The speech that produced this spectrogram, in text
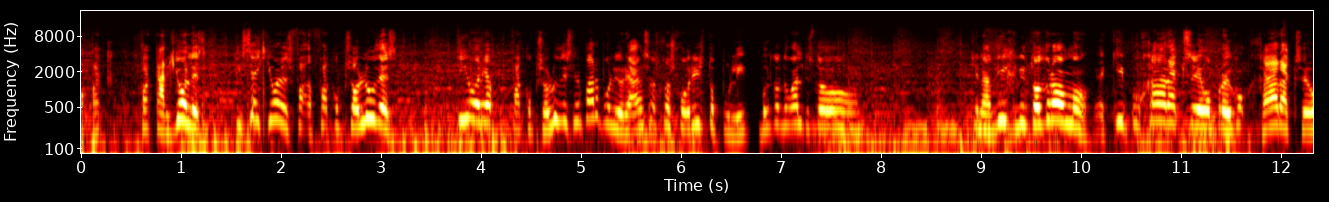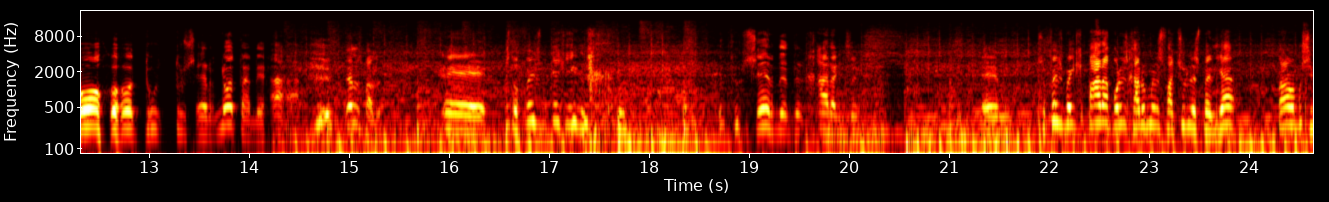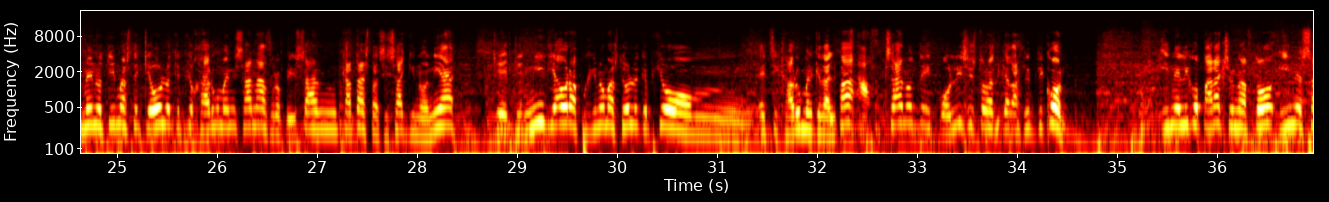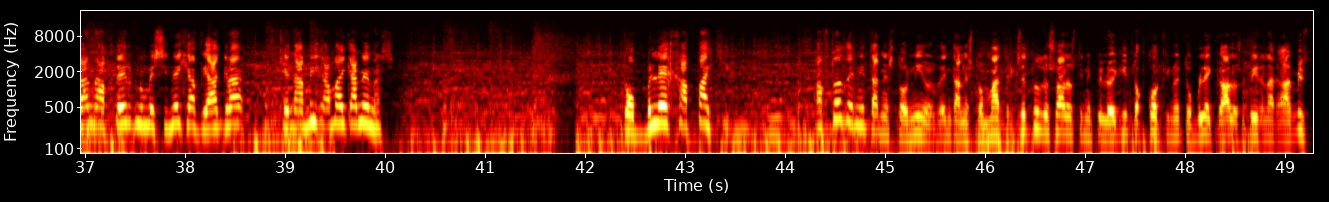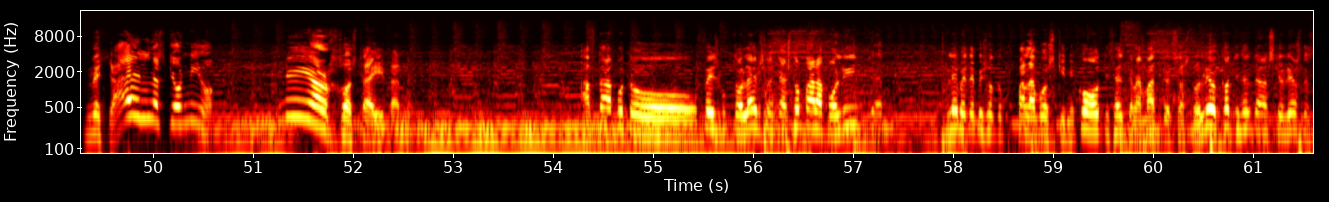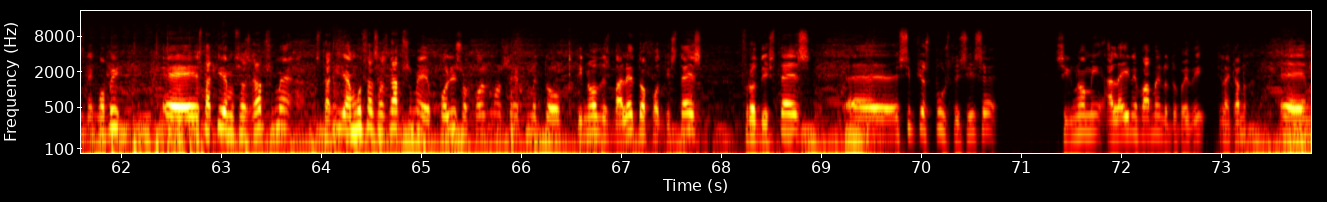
φακαριόλες. Τις έχει όλες, φα, φακοψολούδες. Τι ωραία, φακοψολούδες είναι πάρα πολύ ωραία. Αν σας φωσφορίζει το πουλί, μπορείτε να το βάλετε στο, και να δείχνει το δρόμο εκεί που χάραξε ο προηγούμενο. Χάραξε ο. του, τους σερνότανε. Τέλος πάντων. Ε, στο facebook έχει. τους σέρνεται, χάραξε. Ε, στο facebook έχει πάρα πολλές χαρούμενες φατσούλες, παιδιά. Πράγμα που σημαίνει ότι είμαστε και όλο και πιο χαρούμενοι σαν άνθρωποι, σαν κατάσταση, σαν κοινωνία. Και την ίδια ώρα που γινόμαστε όλο και πιο μ, έτσι, χαρούμενοι κτλ., αυξάνονται οι πωλήσεις των αντικαταθλιπτικών είναι λίγο παράξενο αυτό. Είναι σαν να παίρνουμε συνέχεια Viagra και να μην γαμάει κανένας. Το μπλε χαπάκι. Αυτό δεν ήταν στο Νίο, δεν ήταν στο Matrix. Δεν του έδωσε ο άλλος την επιλογή το κόκκινο ή το μπλε και ο άλλος πήρε να γαμίσει συνέχεια. Έλληνας και ο Νίο. Νίαρχος θα ήταν. Αυτά από το facebook το live. Σας ευχαριστώ πάρα πολύ. Ε, Βλέπετε πίσω το παλαβό σκηνικό. Ό,τι θέλετε να μάθετε, σας το λέω. Και ό,τι θέλετε να σχεδιάσετε στην εκπομπή, ε, στα χίλια μου σας γράψουμε. Στα χίλια μου θα σας γράψουμε. Πολύ ο κόσμος. Έχουμε το κτηνόδε μπαλέτο, φωτιστές, φροντιστές. Ε, εσύ ποιος πούστης είσαι. Συγγνώμη, αλλά είναι βαμμένο το παιδί. Τι να κάνω. Ε,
